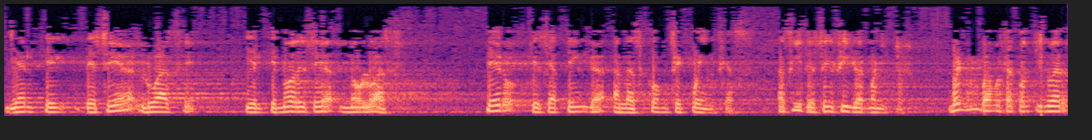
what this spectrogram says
Y el que desea lo hace y el que no desea no lo hace. Pero que se atenga a las consecuencias. Así de sencillo, hermanitos. Bueno, vamos a continuar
